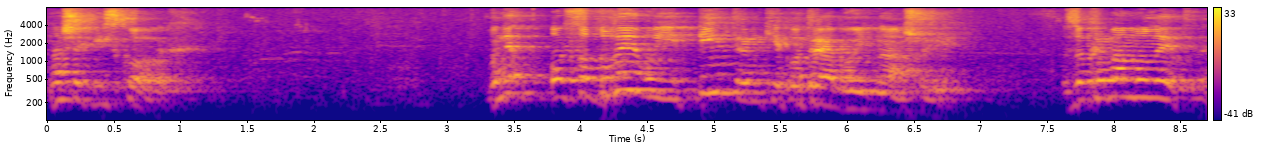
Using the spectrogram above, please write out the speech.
наших військових. Вони особливої підтримки потребують нашої, зокрема молитви.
